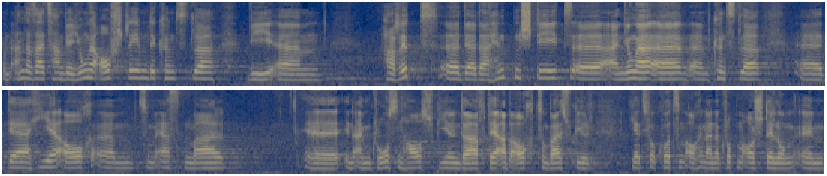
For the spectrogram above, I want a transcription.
Und andererseits haben wir junge, aufstrebende Künstler wie ähm, Harit, äh, der da hinten steht, äh, ein junger äh, ähm, Künstler, der hier auch ähm, zum ersten Mal in einem großen Haus spielen darf, der aber auch zum Beispiel jetzt vor kurzem auch in einer Gruppenausstellung im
